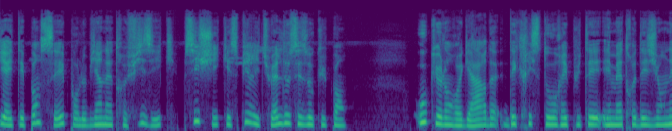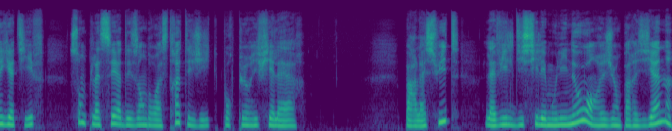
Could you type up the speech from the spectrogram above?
y a été pensé pour le bien-être physique, psychique et spirituel de ses occupants. Où que l'on regarde, des cristaux réputés émettre des ions négatifs sont placés à des endroits stratégiques pour purifier l'air. Par la suite, la ville d'Issy-les-Moulineaux, en région parisienne,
